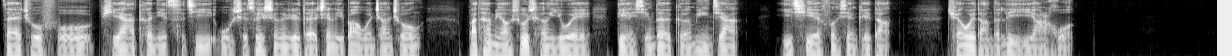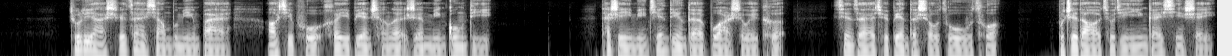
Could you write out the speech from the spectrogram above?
在祝福皮亚特尼茨基五十岁生日的《真理报》文章中，把他描述成一位典型的革命家，一切奉献给党，全为党的利益而活。茱莉亚实在想不明白，奥西普何以变成了人民公敌。他是一名坚定的布尔什维克，现在却变得手足无措，不知道究竟应该信谁。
